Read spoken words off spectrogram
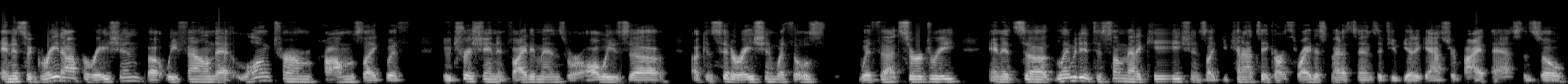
And it's a great operation, but we found that long term problems like with nutrition and vitamins were always uh, a consideration with those with that surgery. And it's uh, limited to some medications, like you cannot take arthritis medicines if you get a gastric bypass. And so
